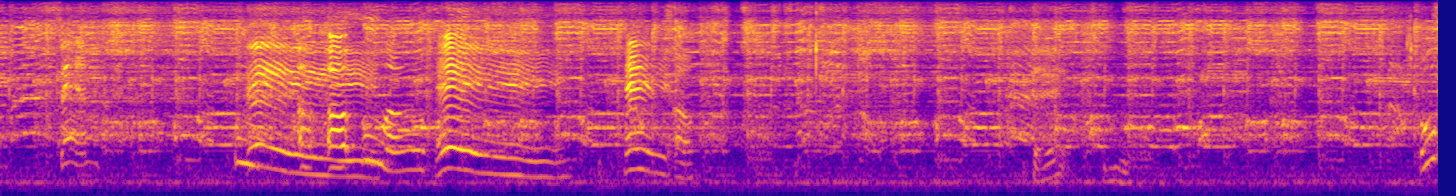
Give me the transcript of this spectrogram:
Hey. Oh, oh, oh, oh. Hey. Hey. Oh. The heck? Ooh.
